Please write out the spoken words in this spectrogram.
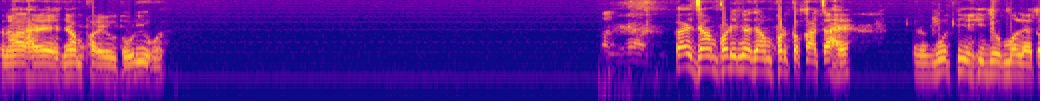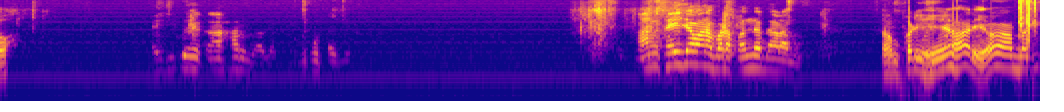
અને આ હે જામફળ એવું તોડ્યું હોય. કઈ જામફળી ને જામફળ તો કાચા હે. અને ગોતીએ હી જો મળે તો. બીજું એક આ સારું લાગે મોટા જેવું. આને થઈ જવાના પડે પંદર દાડામાં. જામફળી હે હારી હો આ બાજુ.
